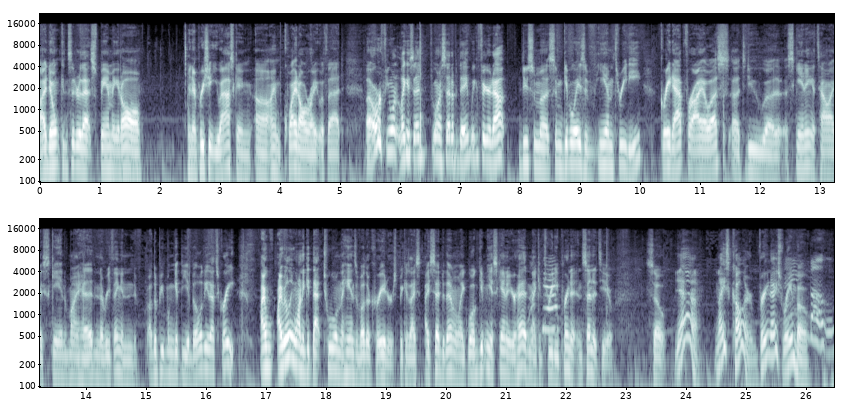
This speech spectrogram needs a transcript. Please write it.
I don't consider that spamming at all and I appreciate you asking. Uh, I am quite all right with that. Uh, or if you want, like I said, if you want to set up a day, we can figure it out. Do some uh, some giveaways of EM3D. Great app for iOS uh, to do uh, scanning. It's how I scanned my head and everything. And if other people can get the ability, that's great. I, I really want to get that tool in the hands of other creators because I, I said to them, like, well, give me a scan of your head and I can 3D print it and send it to you. So yeah, nice color, very nice rainbow. No.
